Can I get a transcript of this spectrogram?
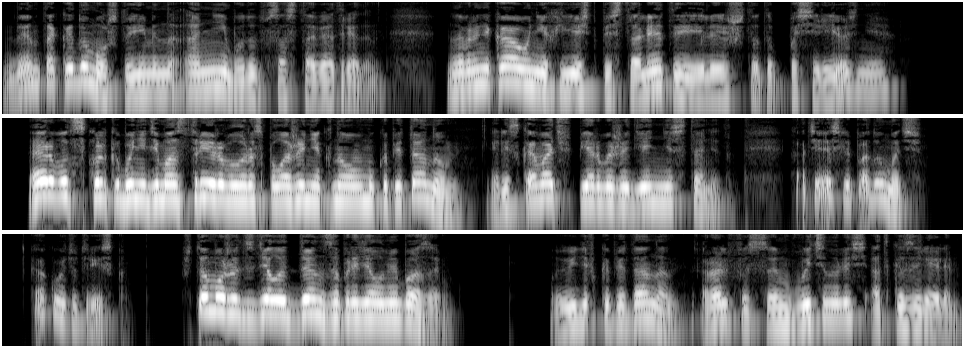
Дэн так и думал, что именно они будут в составе отряда. Наверняка у них есть пистолеты или что-то посерьезнее. Эрвуд, сколько бы ни демонстрировал расположение к новому капитану, рисковать в первый же день не станет. Хотя, если подумать, какой тут риск? Что может сделать Дэн за пределами базы? Увидев капитана, Ральф и Сэм вытянулись, откозыряли.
